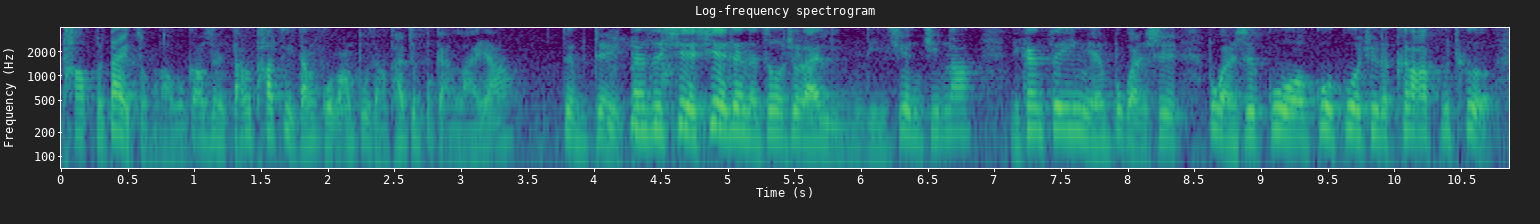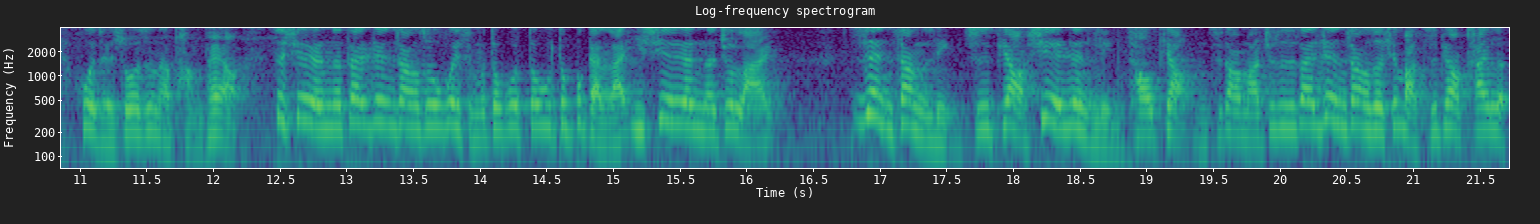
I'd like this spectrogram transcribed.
他不带种了，我告诉你，当他自己当国防部长，他就不敢来呀，对不对？但是卸卸任了之后，就来领领现金啦。你看这一年，不管是不管是过过过去的克拉夫特，或者说是呢庞佩奥，这些人呢在任上的时候，为什么都不都都不敢来？一卸任呢就来。任上领支票，卸任领钞票，你知道吗？就是在任上的时候先把支票开了，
